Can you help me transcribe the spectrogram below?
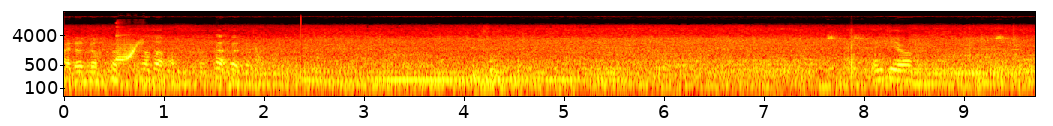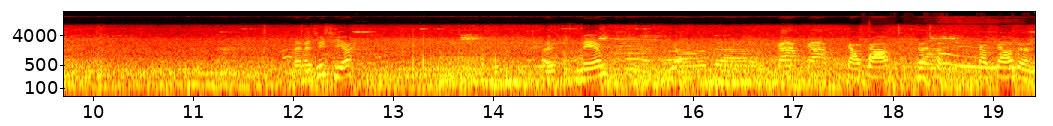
I don't know Thank you Can I sit here? Uh, name? Yeah. Uh, the, cam, cam. Cam, cam. cam, and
